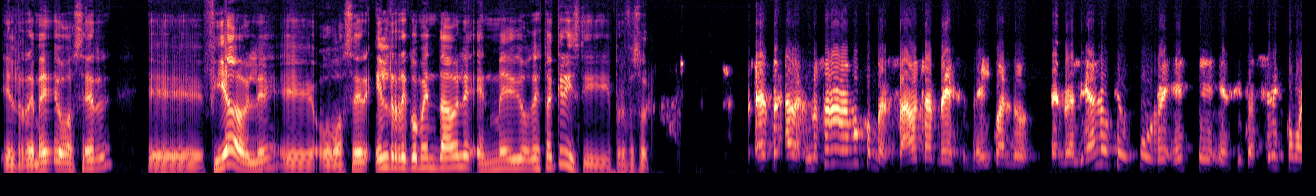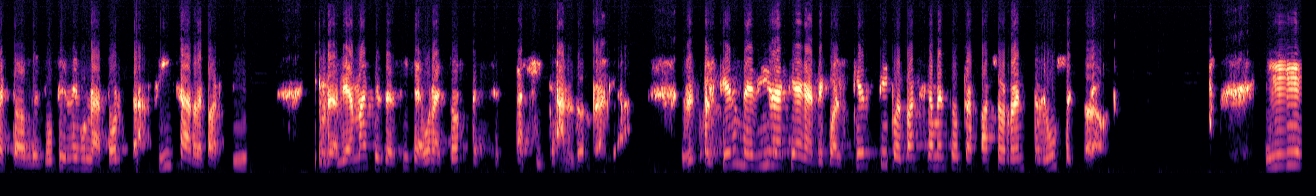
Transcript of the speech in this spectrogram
el remedio va a ser eh, fiable eh, o va a ser el recomendable en medio de esta crisis, profesor? Eh, a ver, nosotros lo hemos conversado otras veces, y cuando en realidad lo que ocurre es que en situaciones como esta, donde tú tienes una torta fija a repartir, en realidad más que fija, es una torta que se está achicando en realidad. cualquier medida que hagas de cualquier tipo es básicamente un traspaso de renta de un sector a otro. Y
